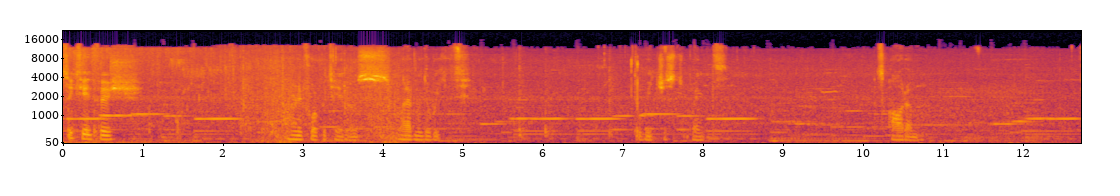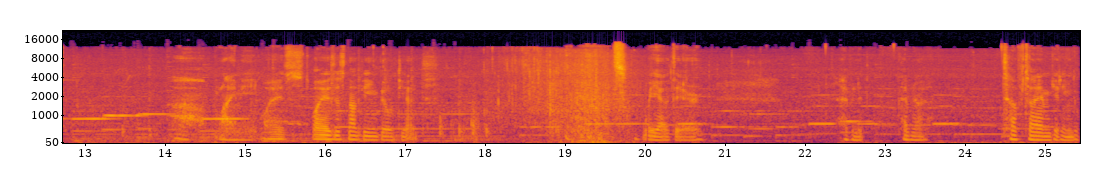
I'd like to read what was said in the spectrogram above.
68 fish. 104 potatoes. What happened to the wheat? The wheat just went. It's autumn. Why is why is this not being built yet? It's way out there. Having a having a tough time getting the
